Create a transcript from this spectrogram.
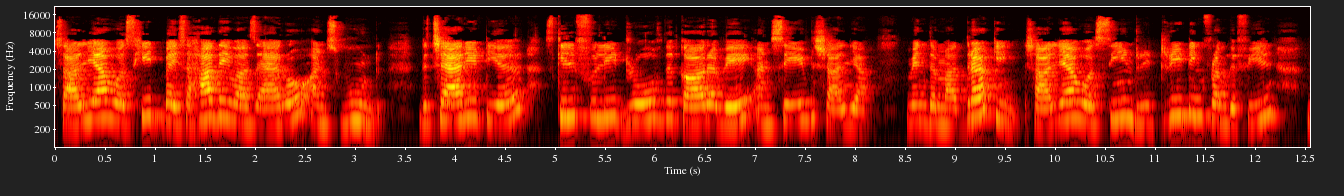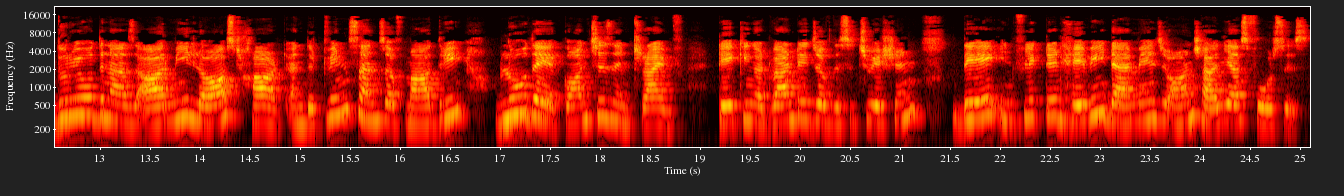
Shalya was hit by Sahadeva's arrow and swooned. The charioteer skillfully drove the car away and saved Shalya. When the Madra king Shalya was seen retreating from the field, Duryodhana's army lost heart and the twin sons of Madri blew their conches in triumph. Taking advantage of the situation, they inflicted heavy damage on Shalya's forces.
